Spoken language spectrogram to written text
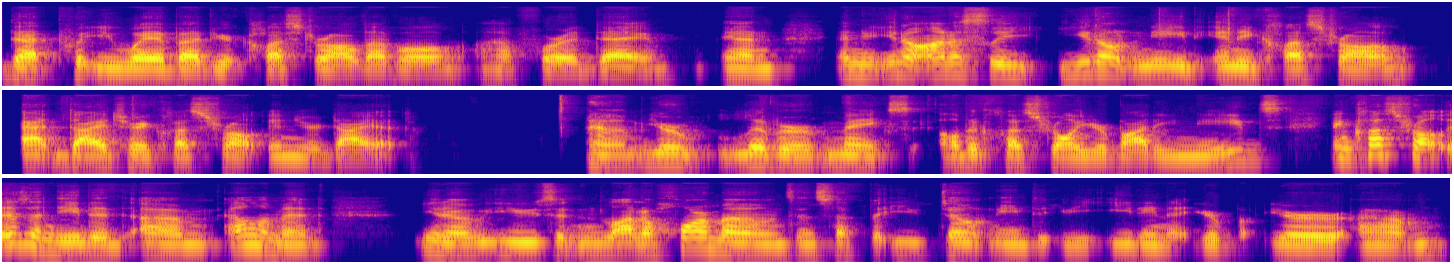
that put you way above your cholesterol level uh, for a day. And and you know honestly, you don't need any cholesterol at dietary cholesterol in your diet. Um, your liver makes all the cholesterol your body needs, and cholesterol is a needed um, element you know use it in a lot of hormones and stuff but you don't need to be eating it your your um,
